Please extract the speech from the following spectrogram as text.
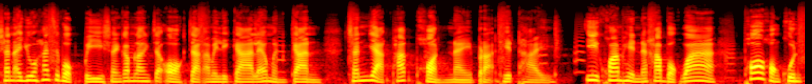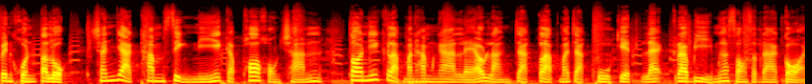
ฉันอายุ 56 ปี ฉันกำลังจะออกจากอเมริกาแล้วเหมือนกัน ฉันอยากพักผ่อนในประเทศไทย อีกความเห็นนะครับบอกว่า พ่อของคุณเป็นคนตลก ฉันอยากทำสิ่งนี้กับพ่อของฉัน ตอนนี้กลับมาทำงานแล้วหลังจากกลับมาจากภูเก็ต และกระบี่เมื่อ 2 สัปดาห์ก่อน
